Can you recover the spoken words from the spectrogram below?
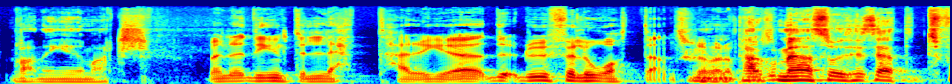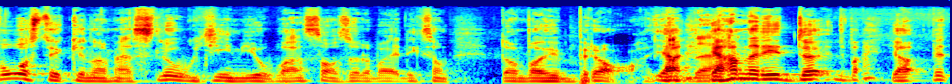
Vann ingen match. Men det är ju inte lätt, herregud. Du, är förlåten, skulle jag Mm, vilja tack, påstå. men alltså, jag säga att två stycken av de här slog Jim Johansson, så det var liksom, de var ju bra. Ja, Jag, jag hamnade i dö- det var- jag, vet,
